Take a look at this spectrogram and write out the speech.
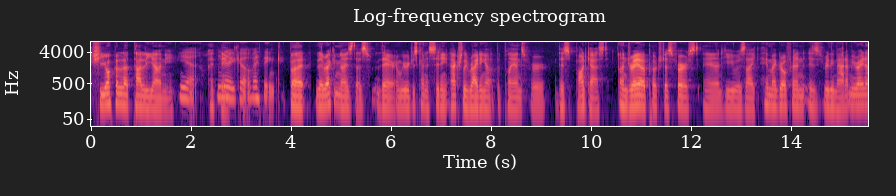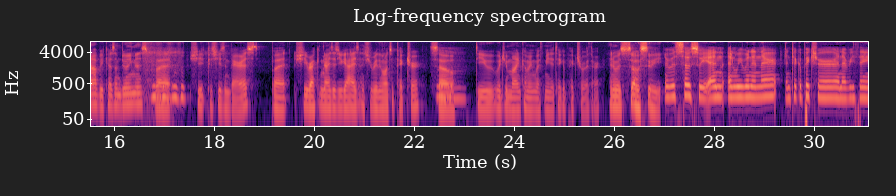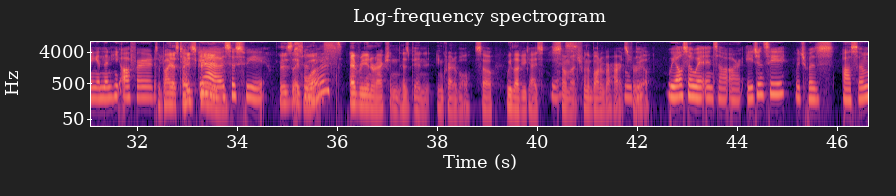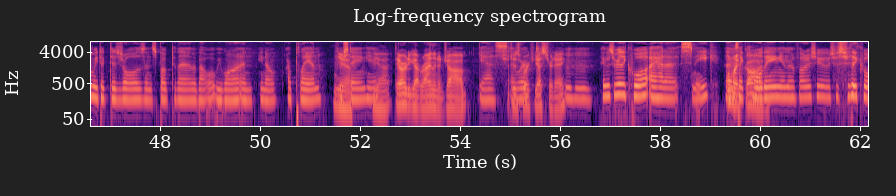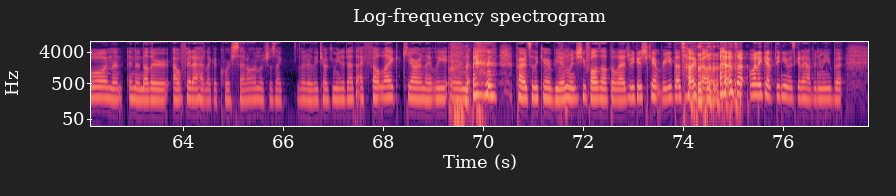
Cioccolataliani, yeah. I There you think. go, I think. But they recognized us there, and we were just kind of sitting, actually writing out the plans for this podcast. Andrea approached us first, and he was like, "Hey, my girlfriend is really mad at me right now because I'm doing this, but she, because she's embarrassed, but she recognizes you guys, and she really wants a picture. So, Mhm. do you, would you mind coming with me to take a picture with her?" And it was so sweet. It was so sweet and and we went in there and took a picture and everything and then he offered To buy us to- ice cream. Yeah, it was so sweet. It was like, So what? nice. Every interaction has been incredible. So we love you guys so much from the bottom of our hearts, We for do. real. We also went and saw our agency, which was awesome. We took digitals and spoke to them about what we want and, you know, our plan for Yeah. staying here. Yeah. They already got Rhylan a job. Yes. She just worked, yesterday. Mm-hmm. It was really cool. I had a snake that Oh I was like God. holding in the photo shoot, which was really cool. And then in another outfit, I had like a corset on, which was like literally choking me to death. I felt like Keira Knightley in Pirates of the Caribbean when she falls off the ledge because she can't breathe. That's how I felt. That's what- what I kept thinking was gonna happen to me. But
